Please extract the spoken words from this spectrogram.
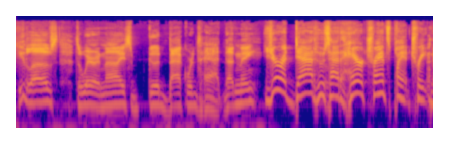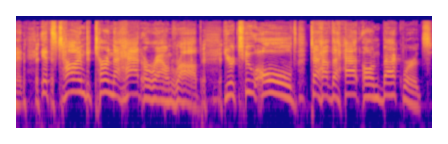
He loves to wear a nice, good backwards hat, doesn't he? You're a dad who's had hair transplant treatment. It's time to turn the hat around, Rob. You're too old to have the hat on backwards.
